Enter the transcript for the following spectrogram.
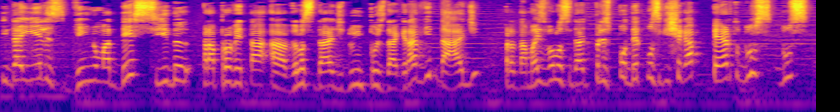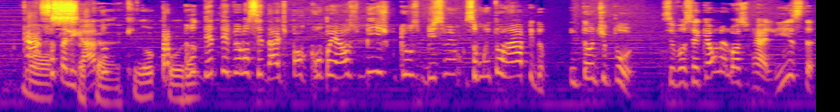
E daí eles vêm numa descida pra aproveitar a velocidade do impulso da gravidade pra dar mais velocidade pra eles poder conseguir chegar perto dos, dos caça, Nossa, tá ligado? Cara, que Pra loucura. poder ter velocidade pra acompanhar os bichos, porque os bichos são muito rápidos. Então, tipo, se você quer um negócio realista,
